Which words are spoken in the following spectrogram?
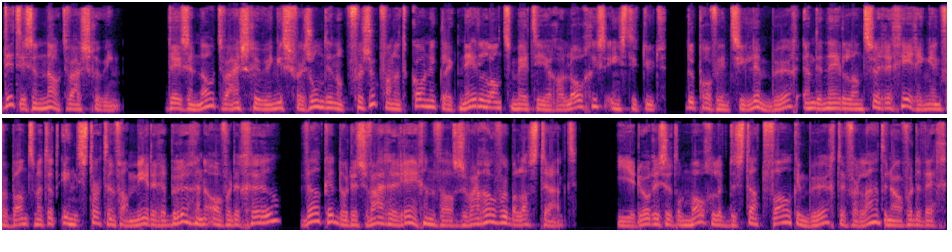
Dit is een noodwaarschuwing. Deze noodwaarschuwing is verzonden op verzoek van het Koninklijk Nederlands Meteorologisch Instituut, de provincie Limburg en de Nederlandse regering in verband met het instorten van meerdere bruggen over de Geul, welke door de zware regenval zwaar overbelast raakt. Hierdoor is het onmogelijk de stad Valkenburg te verlaten over de weg.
